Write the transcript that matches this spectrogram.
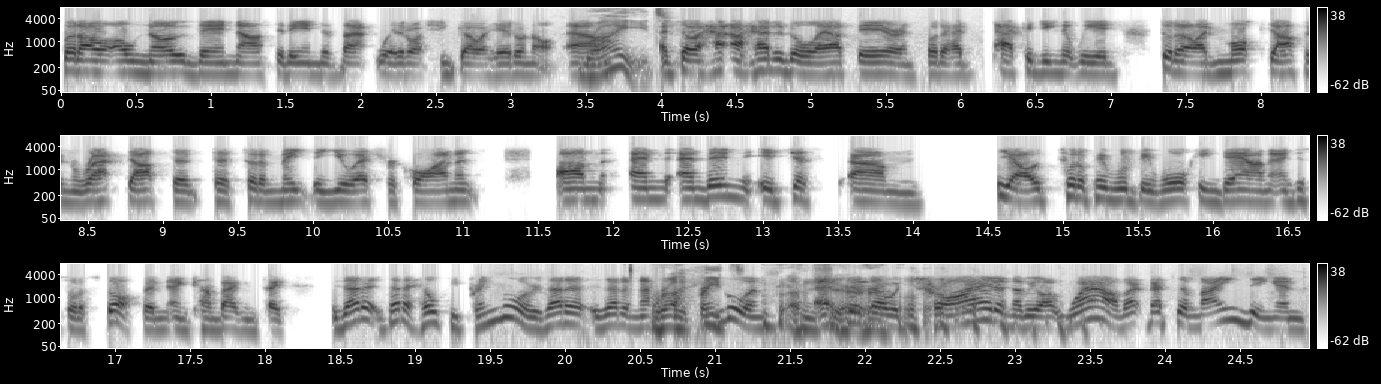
but I'll, I'll know then after the end of that whether I should go ahead or not. Um, right. And so I, ha- I, had it all out there and sort of had packaging that we had sort of I'd mocked up and wrapped up to, to sort of meet the US requirements. Um, and and then it just um, you know, sort of people would be walking down and just sort of stop and, and come back and say, is that a, is that a healthy Pringle or is that a is that a natural right. Pringle? And, and sure. so they would try it and they'd be like, wow, that, that's amazing. And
